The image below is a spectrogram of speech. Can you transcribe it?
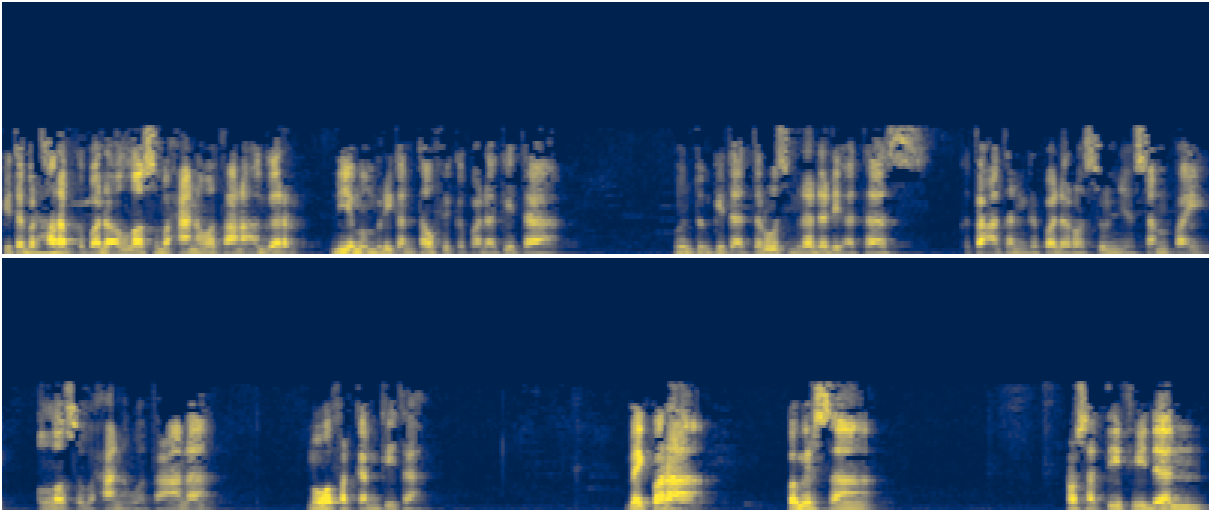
Kita berharap kepada Allah Subhanahu wa taala agar Dia memberikan taufik kepada kita untuk kita terus berada di atas ketaatan kepada Rasulnya sampai Allah Subhanahu wa taala mewafatkan kita. Baik para pemirsa Rosa TV dan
